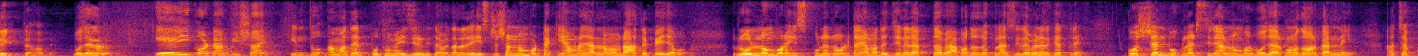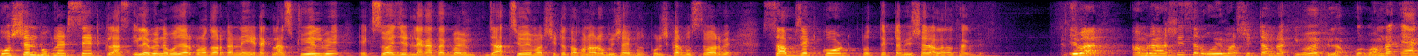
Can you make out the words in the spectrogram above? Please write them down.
লিখতে হবে। বোঝা গেল? এই কটা বিষয় কিন্তু আমাদের প্রথমেই জেনে নিতে হবে। তাহলে রেজিস্ট্রেশন নম্বরটা কি আমরা জানলাম, আমরা হাতে পেয়ে যাব। রোল নম্বরে স্কুলের রোলটাই আমাদের জেনে রাখতে হবে আপাতত ক্লাস ইলেভেনের ক্ষেত্রে। কোশ্চেন বুকলেট সিরিয়াল নম্বর বোঝার কোনো দরকার নেই। আচ্ছা কোশ্চেন বুকলেট সেট ক্লাস ইলেভেনে বোঝার কোনো দরকার নেই। এটা ক্লাস টুয়েলভে এক্স ওয়াই জেড লেখা থাকবে। আমি যাচ্ছি ওই মার্কশিটে তখন আরও বিষয় পরিষ্কার বুঝতে পারবে। সাবজেক্ট কোড প্রত্যেকটা বিষয়ের আলাদা থাকবে। এবার আমরা আসি স্যার ওএমআর শিটটা আমরা কীভাবে ফিল আপ করব? আমরা এক,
